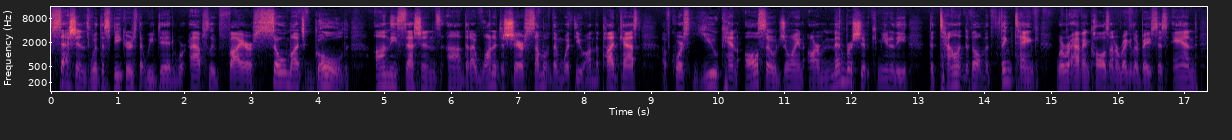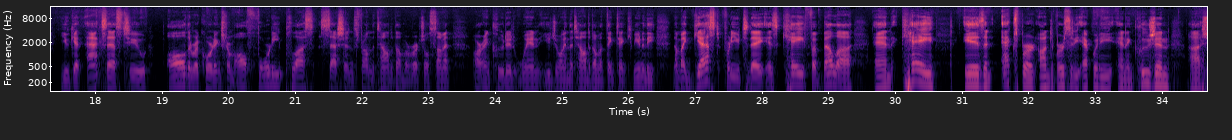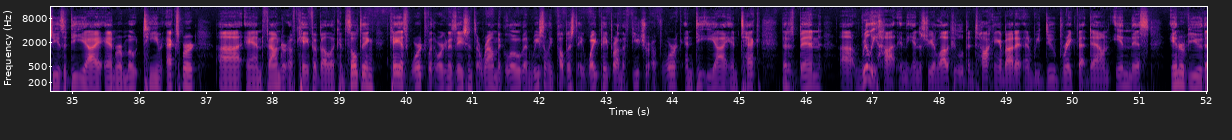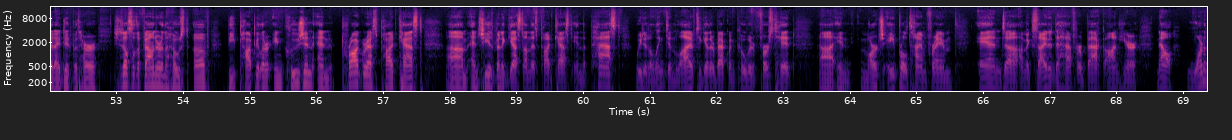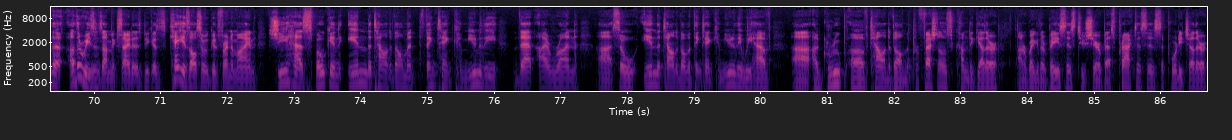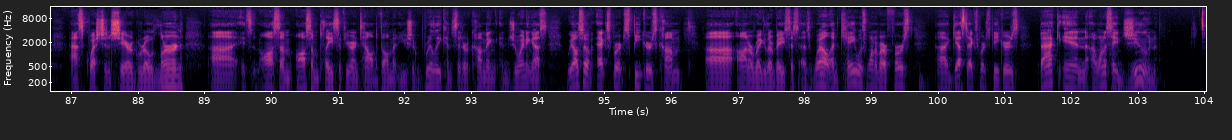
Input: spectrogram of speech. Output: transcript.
sessions with the speakers that we did were absolute fire. So much gold on these sessions uh, that I wanted to share some of them with you on the podcast. Of course, you can also join our membership community, the Talent Development Think Tank, where we're having calls on a regular basis and you get access to all the recordings from all 40 plus sessions from the Talent Development Virtual Summit are included when you join the Talent Development Think Tank community. Now, my guest for you today is Kay Fabella, and Kay is an expert on diversity, equity, and inclusion. Uh, she is a DEI and remote team expert uh, and founder of Kay Fabella Consulting. Kay has worked with organizations around the globe and recently published a white paper on the future of work and DEI in tech that has been uh, really hot in the industry. A lot of people have been talking about it, and we do break that down in this interview that I did with her. She's also the founder and the host of the popular Inclusion and Progress podcast. Um, and she has been a guest on this podcast in the past. We did a LinkedIn Live together back when COVID first hit uh, in March, April timeframe and uh, I'm excited to have her back on here. Now, one of the other reasons I'm excited is because Kay is also a good friend of mine. She has spoken in the talent development think tank community that I run. Uh, so, in the talent development think tank community, we have uh, a group of talent development professionals who come together on a regular basis to share best practices, support each other, ask questions, share, grow, learn. Uh, it's an awesome, awesome place. If you're in talent development, you should really consider coming and joining us. We also have expert speakers come uh, on a regular basis as well. And Kay was one of our first uh, guest expert speakers back in, I want to say, June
